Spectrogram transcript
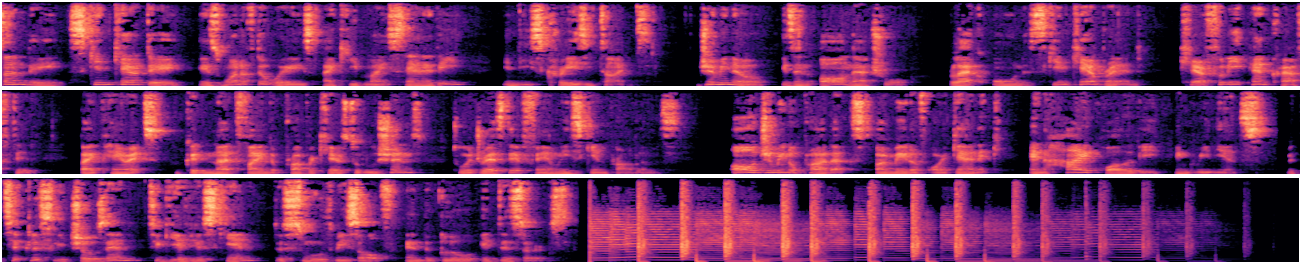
Sunday, Skincare Day, is one of the ways I keep my sanity in these crazy times. Jumino is an all natural, black owned skincare brand carefully handcrafted by parents who could not find the proper care solutions to address their family skin problems. All Jumino products are made of organic and high quality ingredients meticulously chosen to give your skin the smooth results and the glow it deserves.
